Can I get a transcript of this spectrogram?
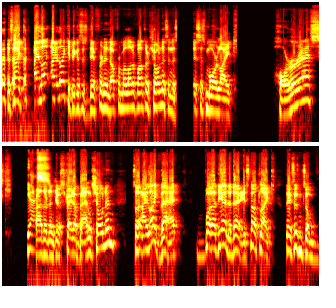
It's like I like I like it because it's different enough from a lot of other shonens, and this, this is more like horror esque Yes. rather than just straight up battle shonen. So I like that. But at the end of the day, it's not like this isn't some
